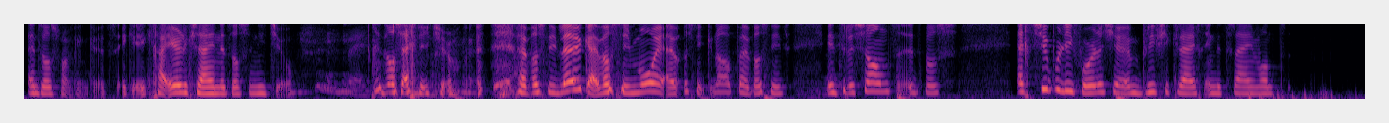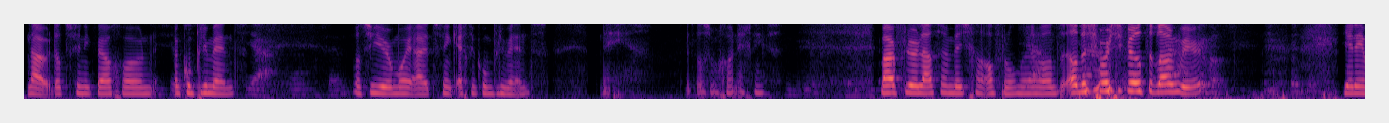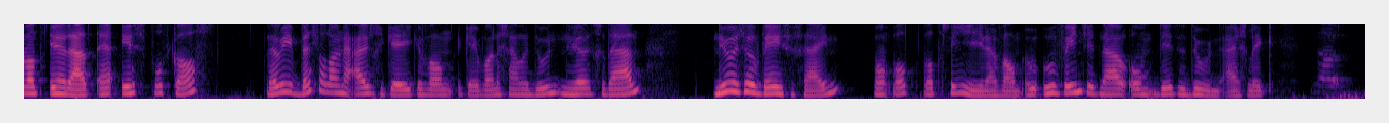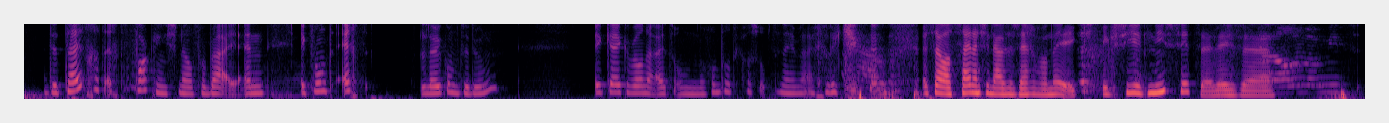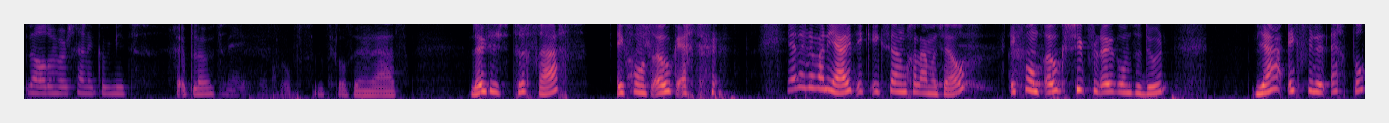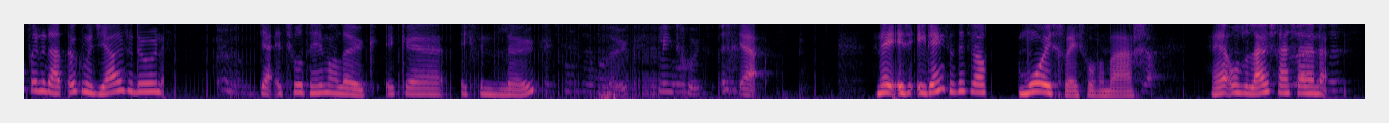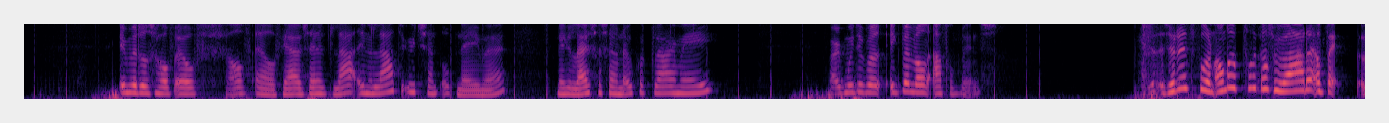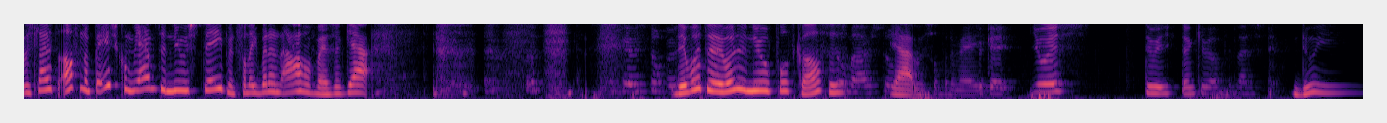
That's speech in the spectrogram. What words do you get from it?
En het was fucking kut. Ik, ik ga eerlijk zijn, het was niet chill. Nee. Het was echt niet chill. hij was niet leuk, hij was niet mooi, hij was niet knap, hij was niet interessant. Het was echt super lief hoor dat je een briefje krijgt in de trein. Want nou, dat vind ik wel gewoon een compliment. Ja, 100%. Wat zie je er mooi uit, vind ik echt een compliment. Nee, het was hem gewoon echt niet. Maar Fleur, laten we een beetje gaan afronden, Ja. want anders wordt hij veel te lang weer. Ja, nee, want inderdaad, hè, eerste podcast. We hebben hier best wel lang naar uitgekeken van, oké, wanneer gaan we het doen? Nu hebben we het gedaan. Nu we zo bezig zijn, want wat, wat vind je hier nou van? Hoe, hoe vind je het nou om dit te doen eigenlijk? Nou, de tijd gaat echt fucking snel voorbij. En ik vond het echt leuk om te doen. Ik kijk er wel naar uit om nog een podcast op te nemen eigenlijk. Het zou wel zijn als je nou zou zeggen van nee, ik, ik zie het niet zitten, deze... Ja, dan hadden we ook niet, dan hadden we waarschijnlijk ook niet geüpload. Nee, dat klopt. Dat klopt inderdaad. Leuk dat je het terugvraagt. Ik vond het ook echt... ja, nee, dat maakt niet uit. Ik, ik zou hem gewoon aan mezelf. Ik vond het ook super leuk om te doen. Ja, ik vind het echt top inderdaad. Ook met jou te doen. Ja, het voelt helemaal leuk. Ik, eh, ik vind het leuk. Het voelt helemaal leuk. Klinkt goed. Ja. Nee, is, ik denk dat dit wel mooi is geweest voor vandaag. Ja. Hè, onze luisteraars zijn er Inmiddels half elf. half elf. Ja, we zijn het la in de late uurtjes aan het opnemen. Ik denk de luisteraars zijn er ook wel klaar mee. Maar ik, moet ook wel, ik ben wel een avondmens. Zullen we dit voor een andere podcast bewaren? We sluiten af en opeens kom jij met een nieuw statement van ik ben een avondmens. Ik, ja, we stoppen. dit wordt een, wordt een nieuwe podcast. Dus maar, stop. ja, we stoppen ermee. Oké, jongens. Doei. Dankjewel voor het luisteren. Doei.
